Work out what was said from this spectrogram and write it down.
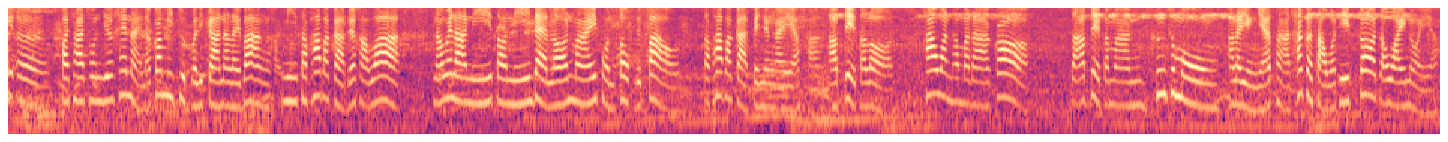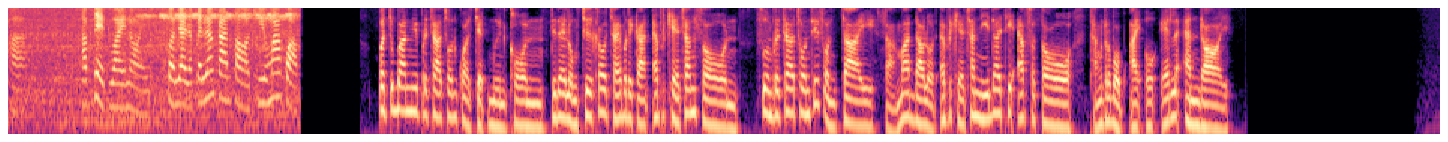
ประชาชนเยอะแค่ไหน แล้วก็มีจุดบริการอะไรบ้างค่ะมีสภาพอากาศด้วยค่ะว่าณเวลานี้ตอนนี้แดดร้อนไหมฝนตกหรือเปล่า สภาพอากาศเป็นยังไงอะค่ะ อัปเดตตลอด ถ้าวันธรรมดาก็จะอัปเดตประมาณครึ่งชั่วโมงอะไรอย่างเงี้ยแต่ถ้าเกิดเสาร์อาทิตย์ก็จะไวหน่อยอะค่ะ อัปเดตไวหน่อย ส่วนใหญ่จะเป็นเรื่องการต่อคิวมากกว่า ปัจจุบันมีประชาชนกว่า 70,000 คน ที่ได้ลงชื่อเข้าใช้บริการแอปพลิเคชันโซน ส่วนประชาชนที่สนใจสามารถดาวน์โหลดแอปพลิเคชันนี้ได้ที่ App Store ทั้งระบบ iOS และ Android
